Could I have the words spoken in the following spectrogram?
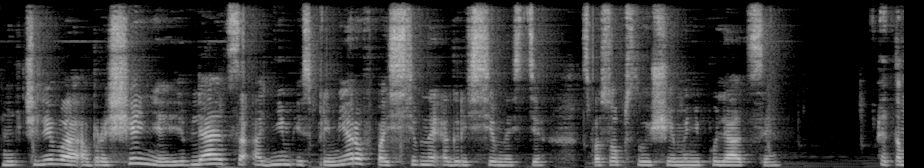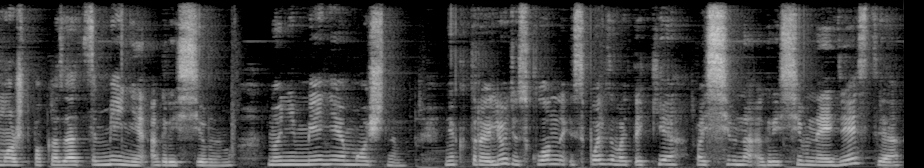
Молчаливое обращение является одним из примеров пассивной агрессивности, способствующей манипуляции. Это может показаться менее агрессивным, но не менее мощным. Некоторые люди склонны использовать такие пассивно-агрессивные действия,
